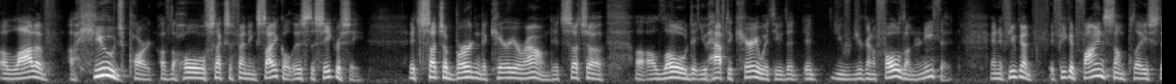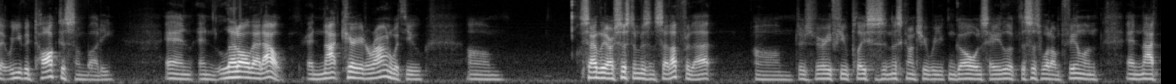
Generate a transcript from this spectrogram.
a lot of a huge part of the whole sex offending cycle is the secrecy. It's such a burden to carry around. It's such a, a load that you have to carry with you that it, you, you're going to fold underneath it. And if you could if you could find some place that where you could talk to somebody, and and let all that out and not carry it around with you, um, sadly our system isn't set up for that. Um, there's very few places in this country where you can go and say, look, this is what I'm feeling, and not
